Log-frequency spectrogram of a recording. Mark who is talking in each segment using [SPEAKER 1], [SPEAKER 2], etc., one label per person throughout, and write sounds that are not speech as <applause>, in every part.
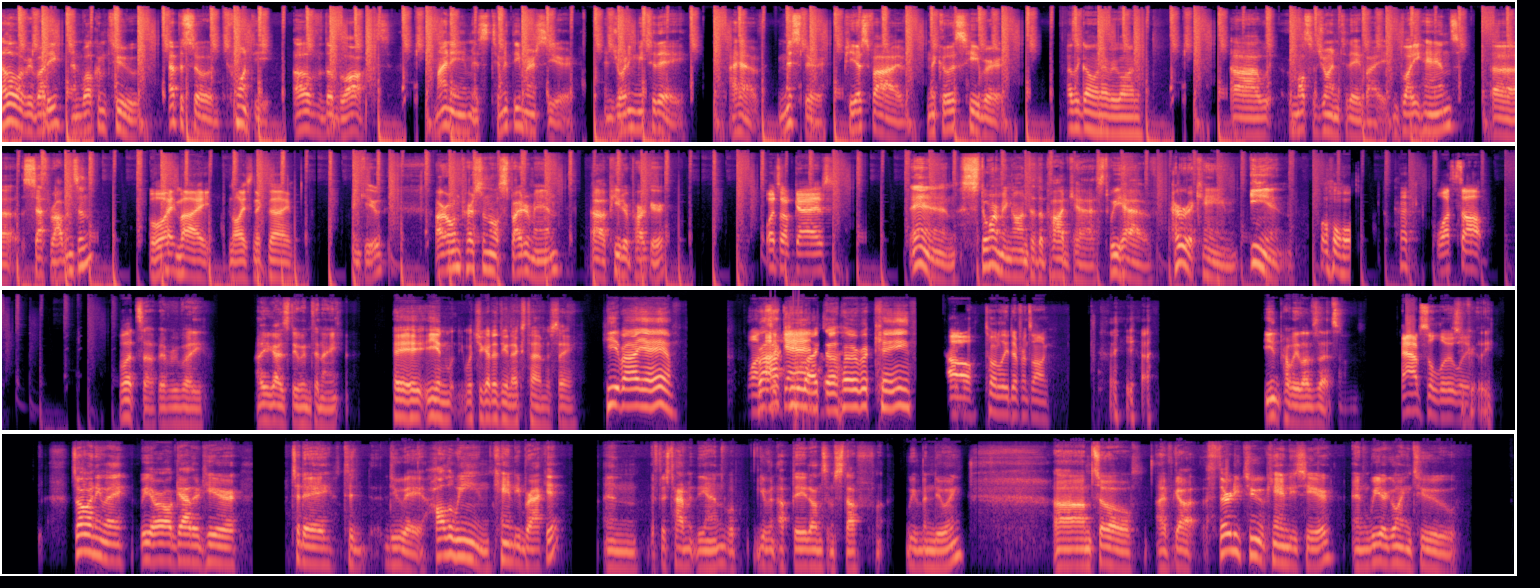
[SPEAKER 1] Hello, everybody, and welcome to episode 20 of The Blocks. My name is Timothy Mercier, and joining me today, I have Mr. PS5, Nicholas Hebert.
[SPEAKER 2] How's it going, everyone?
[SPEAKER 1] Uh, I'm also joined today by Bloody Hands, uh, Seth Robinson.
[SPEAKER 3] Oi, mate. Nice nickname.
[SPEAKER 1] Thank you. Our own personal Spider Man, uh, Peter Parker.
[SPEAKER 4] What's up, guys?
[SPEAKER 1] And storming onto the podcast, we have Hurricane Ian.
[SPEAKER 2] Oh, <laughs>
[SPEAKER 3] What's up?
[SPEAKER 1] What's up, everybody? How you guys doing tonight?
[SPEAKER 2] hey, hey, Ian, what you got to do next time is say, "Here I am,
[SPEAKER 3] Once
[SPEAKER 2] rock you
[SPEAKER 3] again.
[SPEAKER 2] like a hurricane."
[SPEAKER 3] oh, totally different song. <laughs>
[SPEAKER 2] yeah,
[SPEAKER 1] Ian probably loves that song.
[SPEAKER 3] Absolutely.
[SPEAKER 1] secretly. So anyway, we are all gathered here today to do a Halloween candy bracket, and if there's time at the end, we'll give an update on some stuff we've been doing. Um, so I've got 32 candies here, and we are going to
